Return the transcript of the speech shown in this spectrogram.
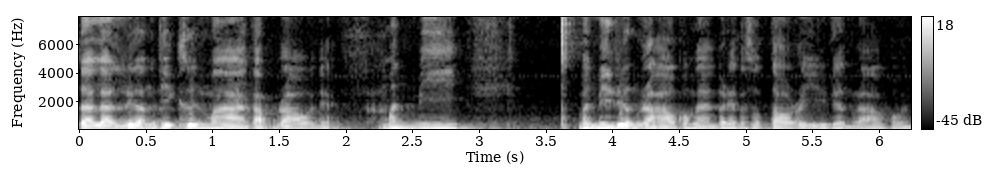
แต่ละเรื่องที่ขึ้นมากับเราเนี่ย มันมีมันมีเรื่องราวเข้ามาก็เรียกสตอรี่เรื่องราวเข้ามา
